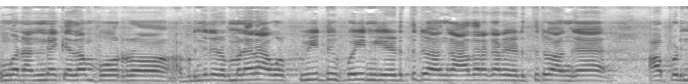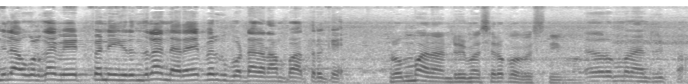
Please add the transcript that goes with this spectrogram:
உங்கள் நன்மைக்கு தான் போடுறோம். அப்படின்னு சொல்லி ரொம்ப நேரம் அவங்க வீட்டுக்கு போய் நீங்கள் எடுத்துகிட்டு வாங்க ஆதார் கார்டை எடுத்துகிட்டு வாங்க. அப்படின்னு சொல்லி அவங்களுக்காக வெயிட் பண்ணி இருந்தெல்லாம் நிறைய பேருக்கு போட்டாங்க நான் பார்த்துருக்கேன். ரொம்ப நன்றிம்மா சிறப்பாக பேசுனீங்கம்மா. ரொம்ப நன்றிப்பா.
